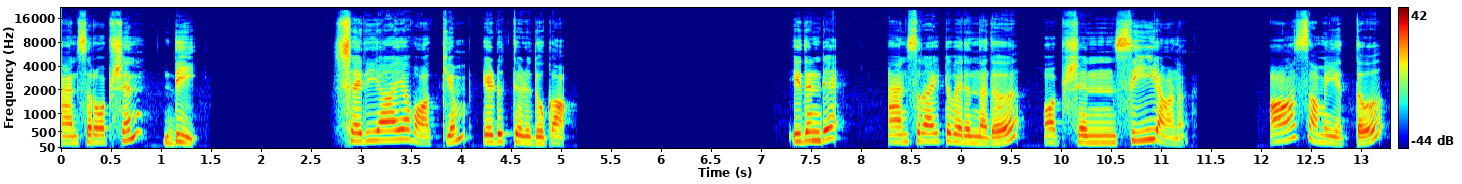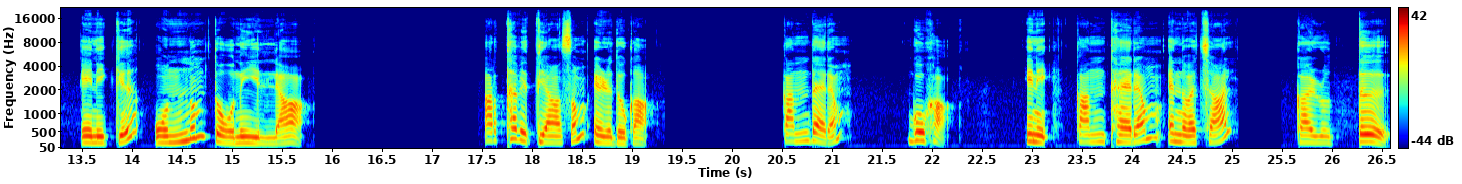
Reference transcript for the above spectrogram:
Answer option D. ശരിയായ വാക്യം എടുത്തെഴുതുക. ഇതിന്റെ ആൻസറായിട്ട് വരുന്നത് ഓപ്ഷൻ സി ആണ്. ആ സമയത്ത് എനിക്ക് ഒന്നും തോന്നിയില്ല. അർത്ഥവ്യത്യാസം എഴുതുക. കന്തരം ഗുഹ. ഇനി കന്ധരം എന്ന് വച്ചാൽ കഴുത്ത്.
